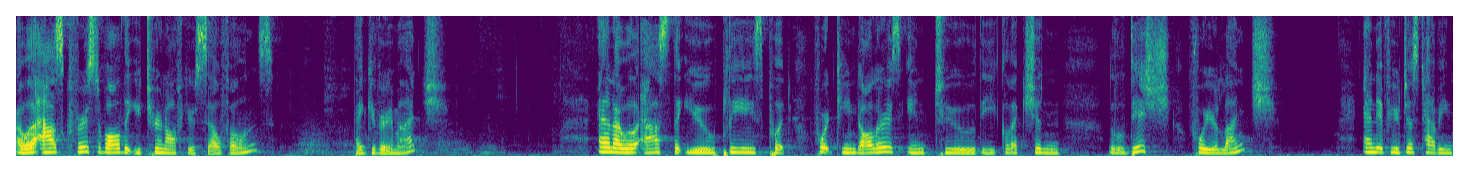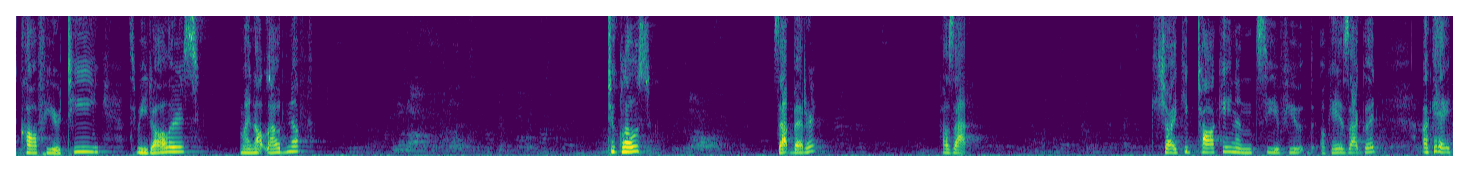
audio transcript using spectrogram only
I will ask, first of all, that you turn off your cell phones. Thank you very much. And I will ask that you please put $14 into the collection little dish for your lunch. And if you're just having coffee or tea, $3. Am I not loud enough? Too close? Is that better? How's that? Shall I keep talking and see if you, okay, is that good? Okay.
